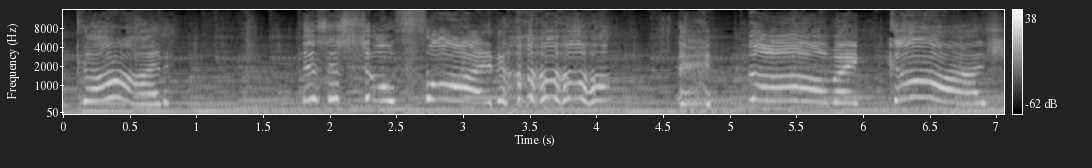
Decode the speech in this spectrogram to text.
my god! This is so fun! oh my gosh!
